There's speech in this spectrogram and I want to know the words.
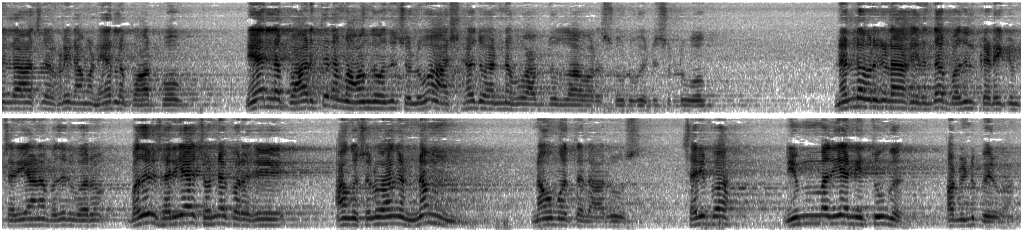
ஸல்லல்லாஹு அலைஹி வஸல்லம் நாம் நேரில் பார்ப்போம். நேரில் பார்த்து நம்ம அவங்க வந்து சொல்லுவோம் அஷ்ஹது அன்னஹு அப்துல்லா வர ரசூலுஹு என்று சொல்லுவோம். நல்லவர்களாக இருந்தால் பதில் கிடைக்கும் சரியான பதில் வரும். பதில் சரியாக சொன்ன பிறகு அவங்க சொல்லுவாங்க நம் நவமத்தல் அரூஸ். சரிப்பா நிம்மதியாக நீ தூங்கு அப்படின்ட்டு போயிடுவாங்க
